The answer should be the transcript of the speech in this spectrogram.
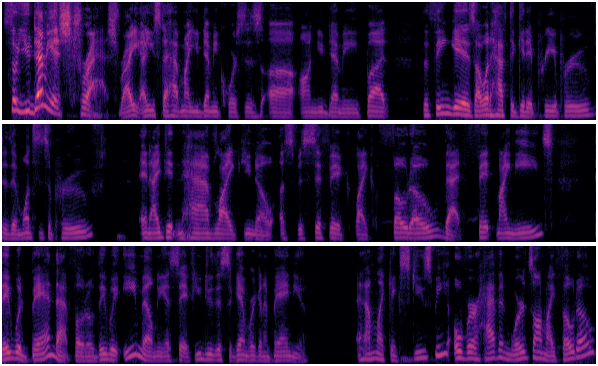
So udemy is trash right? I used to have my udemy courses uh on udemy but the thing is i would have to get it pre-approved and then once it's approved and I didn't have like, you know, a specific like photo that fit my needs, they would ban that photo. They would email me and say, if you do this again, we're going to ban you. And I'm like, excuse me, over having words on my photo?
